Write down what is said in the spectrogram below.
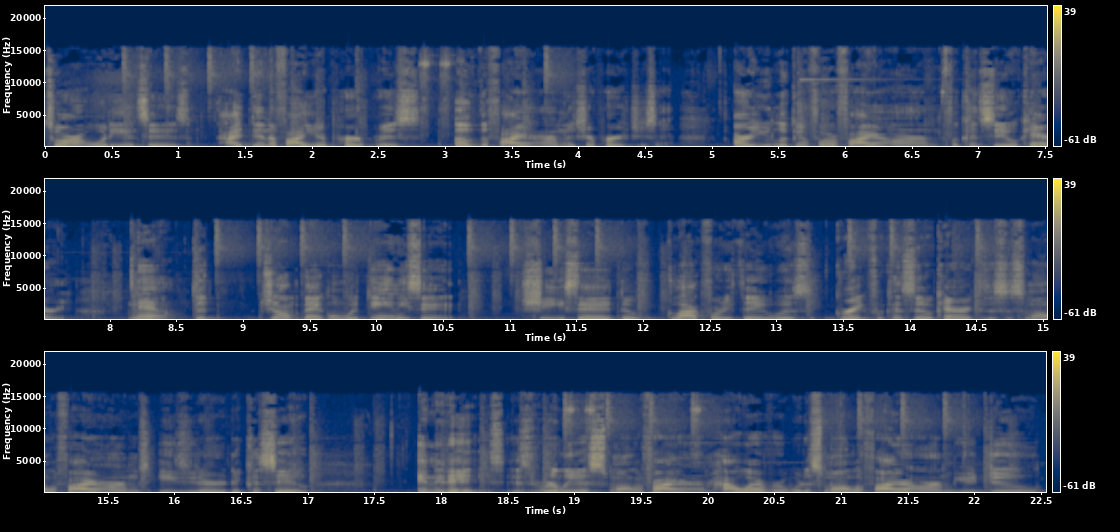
to our audience is identify your purpose of the firearm that you're purchasing. Are you looking for a firearm for concealed carry? Now, to jump back on what Danny said, she said the Glock 43 was great for concealed carry because it's a smaller firearm, it's easier to conceal. And it is. It's really a smaller firearm. However, with a smaller firearm, you do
